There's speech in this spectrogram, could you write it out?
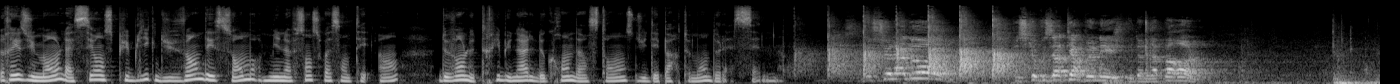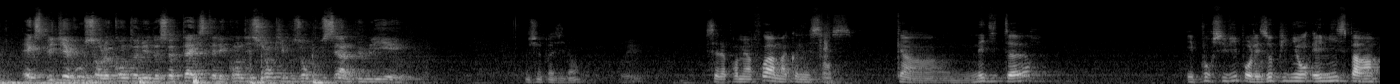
résumant la séance publique du 20 décembre 1961 devant le tribunal de grande instance du département de la Seine. Monsieur Lindon, puisque vous intervenez, je vous donne la parole. Expliquez-vous sur le contenu de ce texte et les conditions qui vous ont poussé à le publier. Monsieur le Président. C'est la première fois à ma connaissance qu'un éditeur est poursuivi pour les opinions émises par un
